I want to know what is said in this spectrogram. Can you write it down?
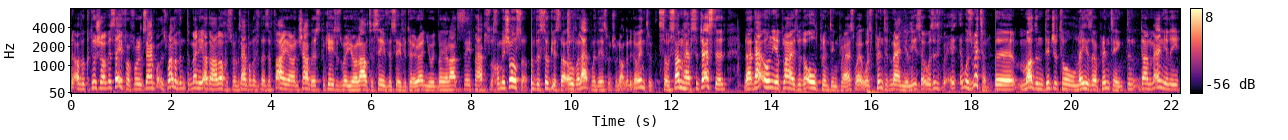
of a kedusha of a sefer. For example, it's relevant to many other halachas. For example, if there's a fire on Shabbos, in cases where you're allowed to save the sefer Torah, and you would be allowed to save perhaps the chumash also. Of the sugyas that overlap with this, which we're not going to go into. So some have suggested that that only applies with the old printing press where it was printed manually, so it was it, it, was written. The modern digital laser printing done manually,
